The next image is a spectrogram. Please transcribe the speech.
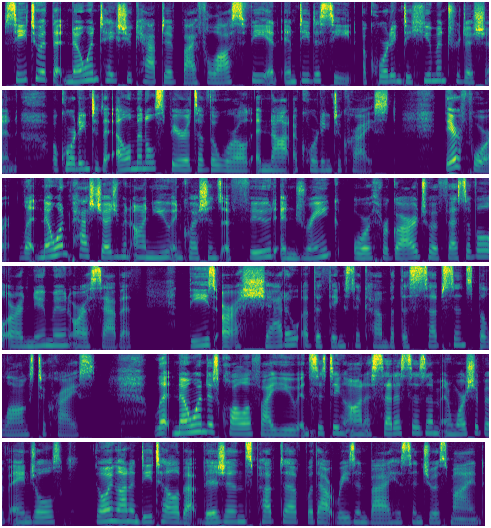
See to it that no one takes you captive by philosophy and empty deceit, according to human tradition, according to the elemental spirits of the world, and not according to Christ. Therefore, let no one pass judgment on you in questions of food and drink, or with regard to a festival, or a new moon, or a Sabbath. These are a shadow of the things to come, but the substance belongs to Christ. Let no one disqualify you, insisting on asceticism and worship of angels, going on in detail about visions, puffed up without reason by his sensuous mind,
